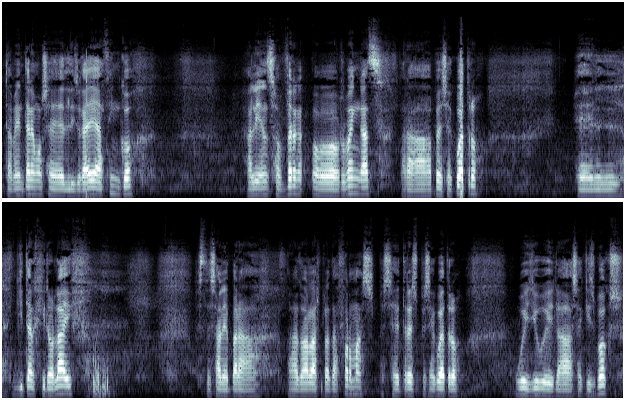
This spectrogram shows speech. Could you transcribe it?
También tenemos el Disgaea 5, Alliance of, Vengeance para PS4, el Guitar Hero Live, este sale para, para todas las plataformas, PS3, PS4, Wii U y las Xbox.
